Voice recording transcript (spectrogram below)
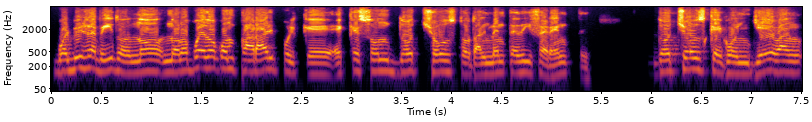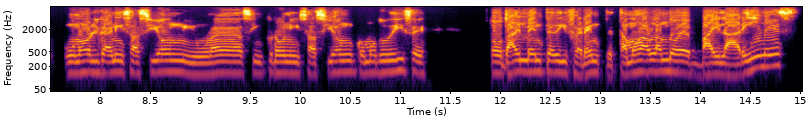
vuelvo y repito, no, no lo puedo comparar porque es que son dos shows totalmente diferentes. Dos shows que conllevan una organización y una sincronización, como tú dices, totalmente diferente. Estamos hablando de bailarines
